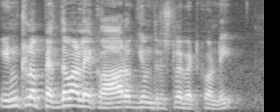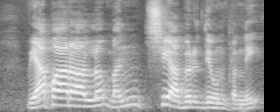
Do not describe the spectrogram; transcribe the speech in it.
ఇంట్లో పెద్దవాళ్ళ యొక్క ఆరోగ్యం దృష్టిలో పెట్టుకోండి. వ్యాపారాల్లో మంచి అభివృద్ధి ఉంటుంది.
